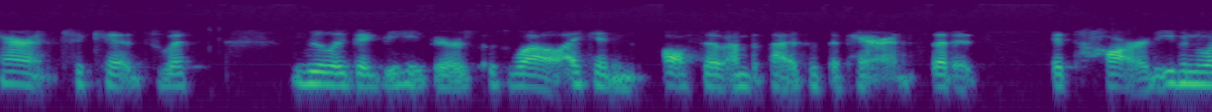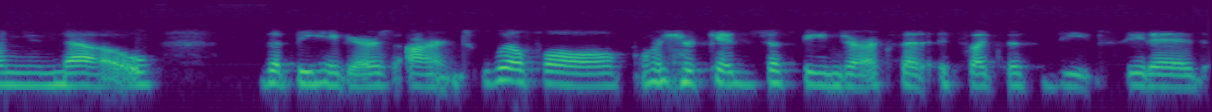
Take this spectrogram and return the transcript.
parent to kids with really big behaviors as well, I can also empathize with the parents that it's, it's hard, even when you know the behaviors aren't willful or your kids just being jerks, that it's like this deep seated,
